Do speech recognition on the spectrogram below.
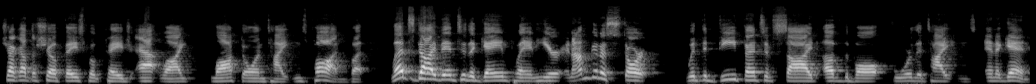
Check out the show Facebook page at like Locked On Titans Pod. But let's dive into the game plan here, and I'm going to start with the defensive side of the ball for the Titans. And again,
